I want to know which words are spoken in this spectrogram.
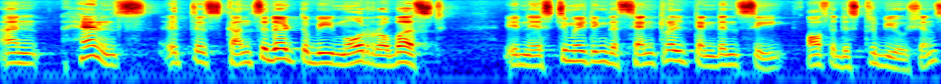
and hence it is considered to be more robust in estimating the central tendency of the distributions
